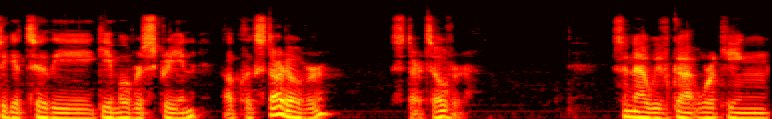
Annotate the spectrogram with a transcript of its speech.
To get to the game over screen, I'll click start over. Starts over. So now we've got working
